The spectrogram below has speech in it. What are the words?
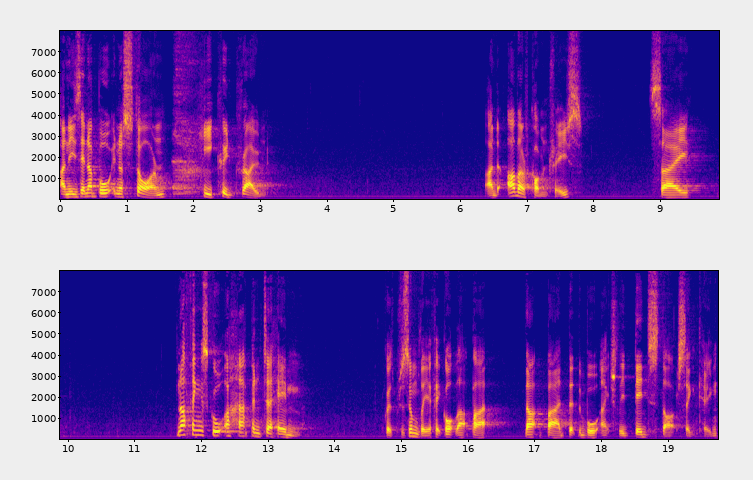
and he's in a boat in a storm, he could drown. And other commentaries say nothing's going to happen to him. Because presumably, if it got that bad, that bad that the boat actually did start sinking,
